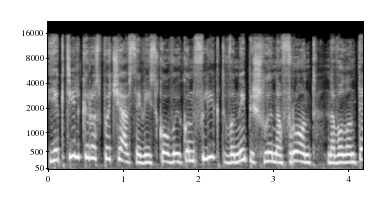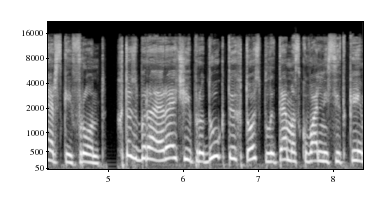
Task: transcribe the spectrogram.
Як тільки розпочався військовий конфлікт, вони пішли на фронт, на волонтерський фронт. Хтось збирає речі і продукти, хтось плете маскувальні сітки.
